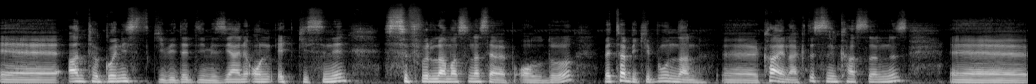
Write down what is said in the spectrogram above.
e, antagonist gibi dediğimiz yani onun etkisinin sıfırlamasına sebep olduğu ve tabii ki bundan e, kaynaklı sizin kaslarınız e,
